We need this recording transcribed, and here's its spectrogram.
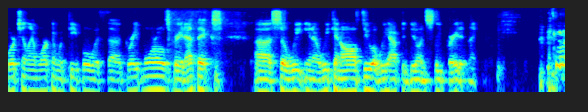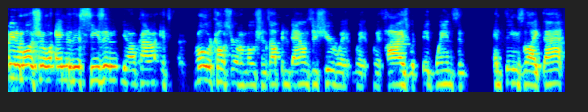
fortunately I'm working with people with uh, great morals, great ethics. Uh, so we you know we can all do what we have to do and sleep great at night it's going to be an emotional end of this season. You know, kind of it's roller coaster of emotions, up and downs this year with with, with highs, with big wins, and and things like that.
